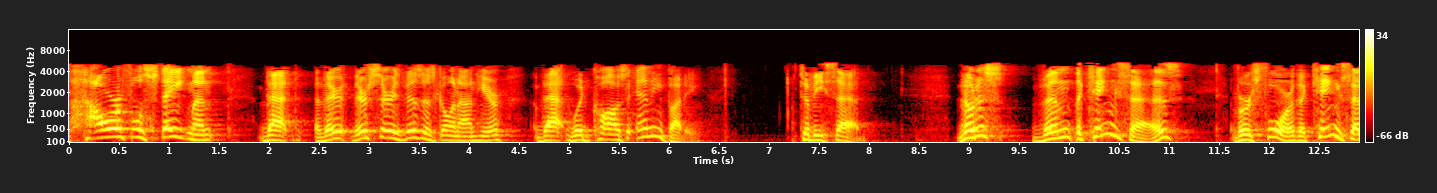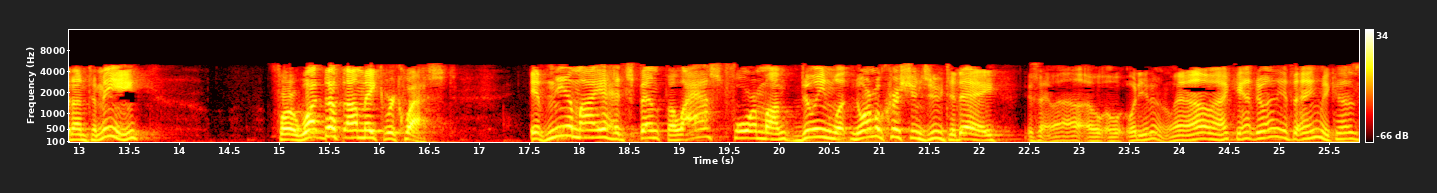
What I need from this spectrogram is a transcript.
powerful statement that there, there's serious business going on here that would cause anybody to be sad. Notice then the king says, verse 4, the king said unto me, For what doth thou make request? If Nehemiah had spent the last four months doing what normal Christians do today, you say, well, oh, oh, what are you doing? Well, I can't do anything because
